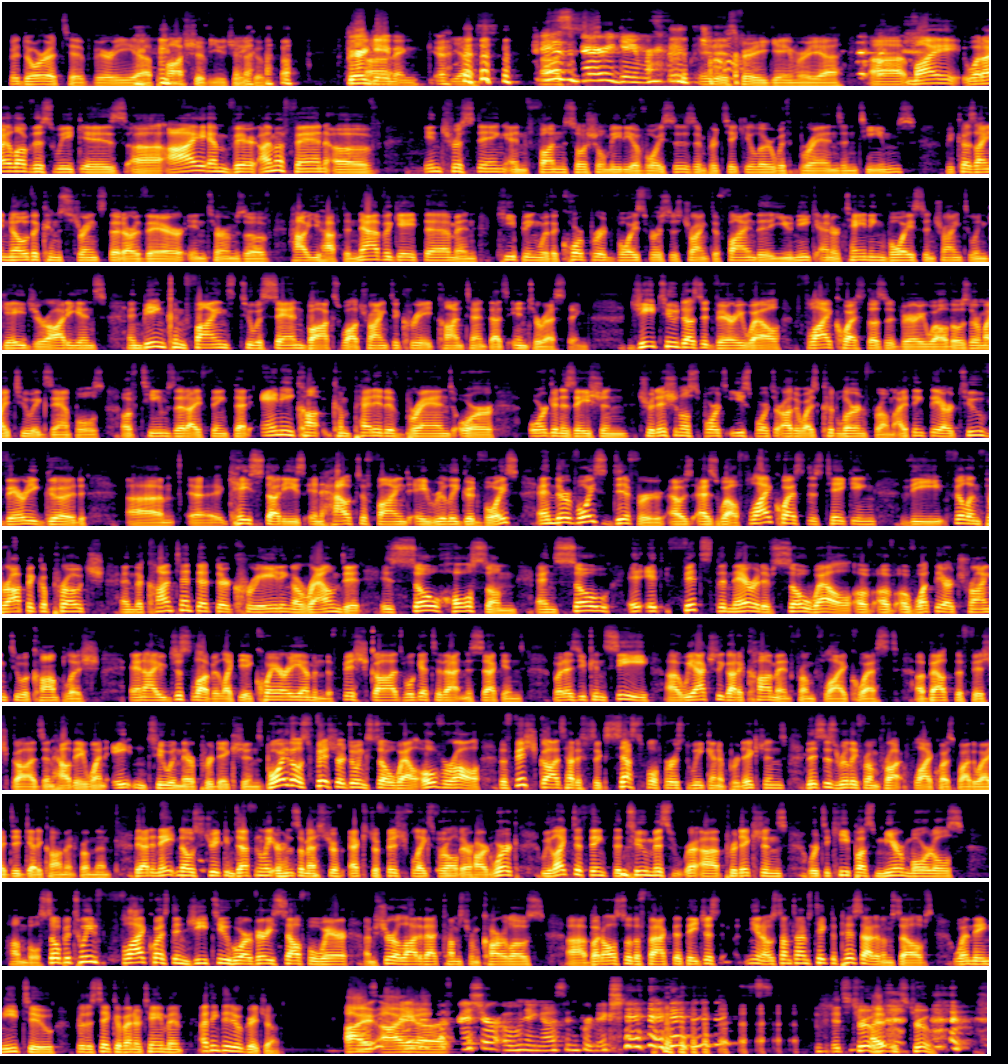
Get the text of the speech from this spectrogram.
Fedora tip, very uh, posh of you, Jacob. Very uh, gaming. yes. it is very gamer. it is very gamer, yeah. Uh, my what I love this week is uh, I am very I'm a fan of interesting and fun social media voices in particular with brands and teams because I know the constraints that are there in terms of how you have to navigate them and keeping with a corporate voice versus trying to find the unique, entertaining voice and trying to engage your audience and being confined to a sandbox while trying to create content that's interesting. G2 does it very well. FlyQuest does it very well. Those are my two examples of teams that I think that any co- competitive brand or organization, traditional sports, esports, or otherwise, could learn from. I think they are two very good um, uh, case studies in how to find a really good voice, and their voice differ as, as well. FlyQuest is taking the philanthropic approach, and the content that they're creating around it is so wholesome and so it, it fits the narrative so well of, of of what they are trying to accomplish and I just love it. Like the aquarium and the fish gods. We'll get to that in a second. But as you can see, uh, we actually got a comment from FlyQuest about the fish gods and how they went eight and two in their predictions. Boy, those fish are doing so well. Overall, the fish gods had a successful first weekend of predictions. This is really from FlyQuest, by the way. I did get a comment from them. They had an eight no streak and definitely earned some extra extra fish flakes for all their hard work. We like to think the two mis uh, predictions were to keep us mere mortals humble. So between FlyQuest and G2, who are very self-aware, I'm sure a lot of that comes from Carlos, uh, but also the fact that they just, you know, sometimes take the piss out of themselves when they need to for the sake of entertainment. I think they do a great job. I, I, uh, the fish are owning us in predictions. it's true. I, it's true.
